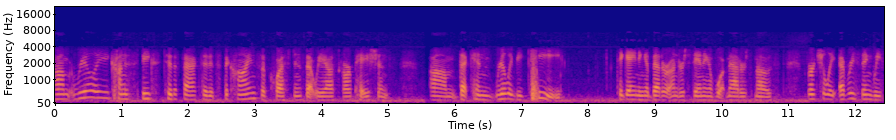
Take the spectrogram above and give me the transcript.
um, really kind of speaks to the fact that it's the kinds of questions that we ask our patients um, that can really be key to gaining a better understanding of what matters most. Virtually everything we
